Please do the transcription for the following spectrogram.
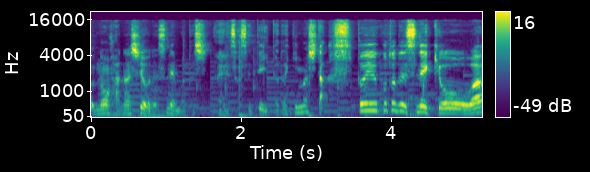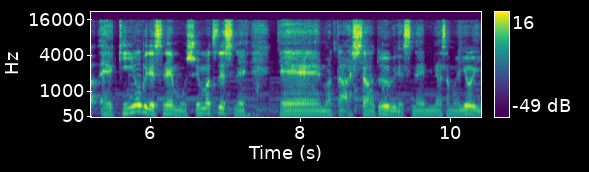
の話をですね、また、えー、させていただきました。ということでですね、今日は、え金曜日ですね、もう週末ですね、えまた明日は土曜日ですね、皆様良い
